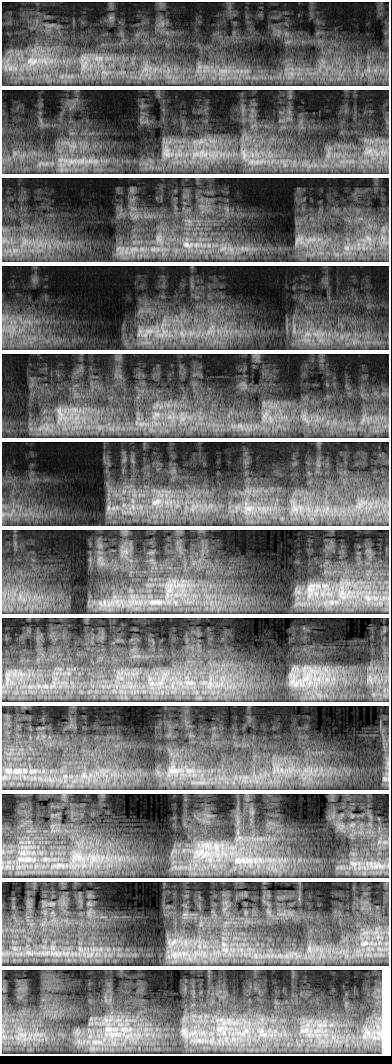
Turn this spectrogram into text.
और ना ही यूथ कांग्रेस ने कोई एक्शन या कोई ऐसी चीज़ की है जिनसे हमने उनको पद से हटाया ये प्रोसेस है। तीन साल के बाद हर एक प्रदेश में यूथ कांग्रेस चुनाव के लिए जाता है। लेकिन अंकिता जी एक डायनेमिक लीडर है आसाम कांग्रेस की। उनका एक बहुत बड़ा चेहरा है। हमारी आईओसी कोलीग है। तो यूथ कांग्रेस की लीडरशिप का ये मानना था कि हमें उनको एक साल एज ए सेलेक्टेड कैंडिडेट रख के जब तक हम चुनाव नहीं करा सकते, तब तक उनको अध्यक्ष रख के हमें आगे जाना चाहिए। देखिए इलेक्शन तो एक कॉन्स्टिट्यूशन है। वो कांग्रेस पार्टी का यूथ कांग्रेस का एक कॉन्स्टिट्यूशन है जो हमें फॉलो करना ही करना है। और हम अंकिता जी से भी रिक्वेस्ट कर रहे हैं, एजाज जी ने भी, हमने भी सबने बात किया, कि उनका एक फेस है आज़ाद साहब वो चुनाव लड़ सकती हैं। She is eligible to contest the election again जो भी 35 से नीचे की एज का व्यक्ति है, वो चुनाव लड़ सकता है। ओपन प्लेटफॉर्म है। अगर वो चुनाव लड़ना चाहते हैं तो चुनाव लड़ करके दोबारा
